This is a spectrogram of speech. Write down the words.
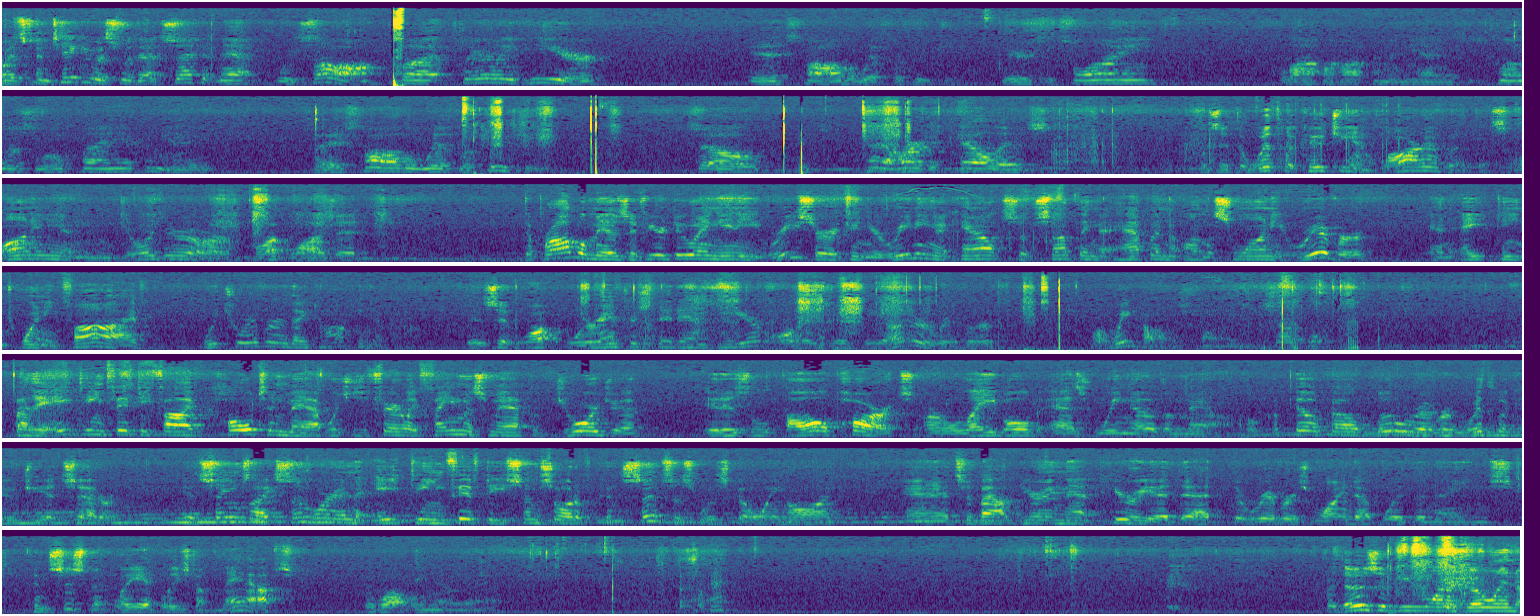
So it's contiguous with that second map we saw, but clearly here, it's called the width of Withlacoochee. Here's the Swanee, Alapaha coming in, this is Columbus, a little pioneer community, but it's called the width of Withlacoochee. So it's kind of hard to tell is, was it the Withlacoochee in Florida, but the Swanee in Georgia, or what was it? The problem is if you're doing any research and you're reading accounts of something that happened on the Swanee River in 1825, which river are they talking about? Is it what we're interested in here, or is it the other river, what we call the Swanee, and so forth? By the 1855 Colton map, which is a fairly famous map of Georgia, it is all parts are labeled as we know them now. Okapilco, Little River. It seems like somewhere in the 1850s some sort of consensus was going on, and it's about during that period that the rivers wind up with the names consistently, at least on maps, to what we know now. Okay? For those of you who want to go into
